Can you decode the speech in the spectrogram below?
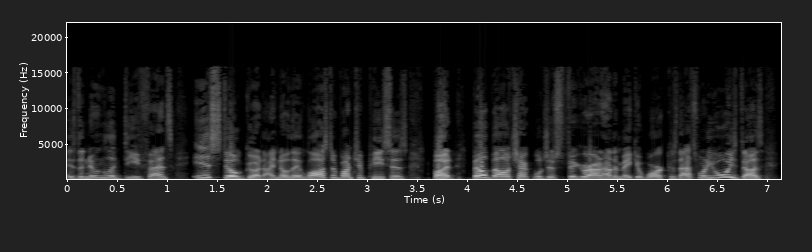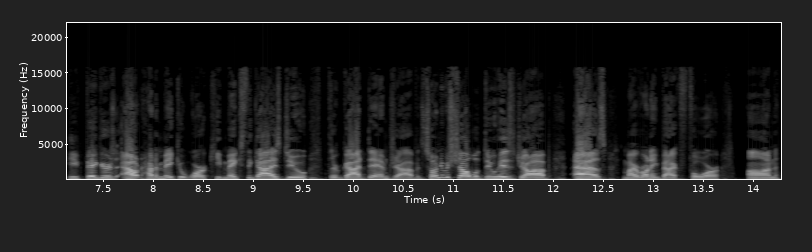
is the New England defense is still good. I know they lost a bunch of pieces, but Bill Belichick will just figure out how to make it work because that's what he always does. He figures out how to make it work. He makes the guys do their goddamn job. And Sony Michelle will do his job as my running back four on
